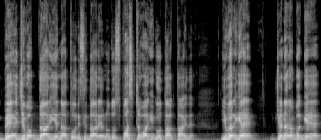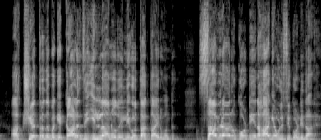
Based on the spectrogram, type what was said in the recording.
ಬೇಜವಾಬ್ದಾರಿಯನ್ನು ತೋರಿಸಿದ್ದಾರೆ ಅನ್ನೋದು ಸ್ಪಷ್ಟವಾಗಿ ಗೊತ್ತಾಗ್ತಾ ಇದೆ. ಇವರಿಗೆ ಜನರ ಬಗ್ಗೆ, ಆ ಕ್ಷೇತ್ರದ ಬಗ್ಗೆ ಕಾಳಜಿ ಇಲ್ಲ ಅನ್ನೋದು ಇಲ್ಲಿ ಗೊತ್ತಾಗ್ತಾ ಇರುವಂಥದ್ದು ಸಾವಿರಾರು ಕೋಟಿಯನ್ನು ಹಾಗೆ ಉಳಿಸಿಕೊಂಡಿದ್ದಾರೆ.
